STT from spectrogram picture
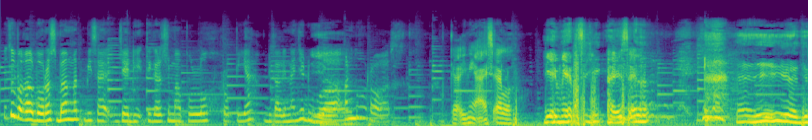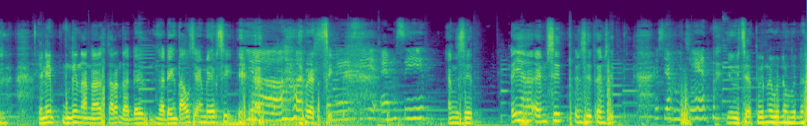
itu tuh bakal boros banget bisa jadi 350 rupiah dikaliin aja dua Iya. kan boros Kayak ini ASL di MRC ASL. Anjir, anjir. Ini mungkin anak sekarang nggak ada nggak ada yang tahu sih MRC. ya MRC. MRC, MC MC. Iya, MC, MC, MC. terus Yahoo Chat Ya chat bener bener bener.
